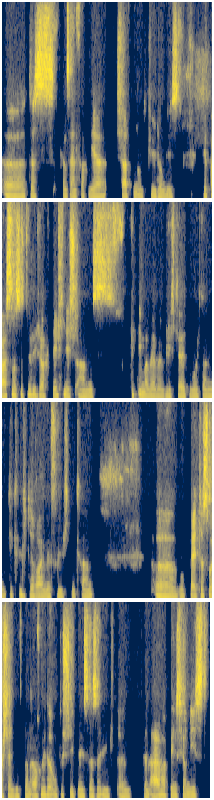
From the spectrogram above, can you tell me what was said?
äh, dass ganz einfach mehr Schatten und Kühlung ist. Wir passen uns natürlich auch technisch an. Es gibt immer mehr Möglichkeiten, wo ich dann in gekühlte Räume flüchten kann. Äh, wobei das wahrscheinlich dann auch wieder Unterschied ist. Also irgendein ein armer Pensionist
